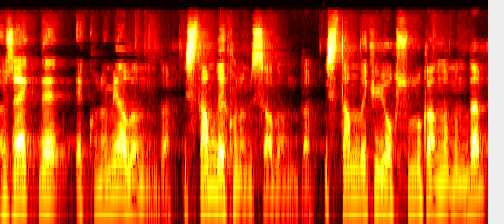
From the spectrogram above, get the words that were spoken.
özellikle ekonomi alanında, İstanbul ekonomisi alanında, İstanbul'daki yoksulluk anlamında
